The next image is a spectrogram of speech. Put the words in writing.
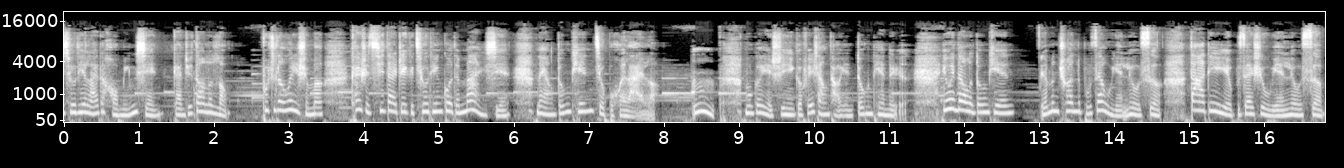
秋天来得好明显，感觉到了冷。不知道为什么，开始期待这个秋天过得慢些，那样冬天就不会来了。嗯，木哥也是一个非常讨厌冬天的人，因为到了冬天，人们穿的不再五颜六色，大地也不再是五颜六色，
